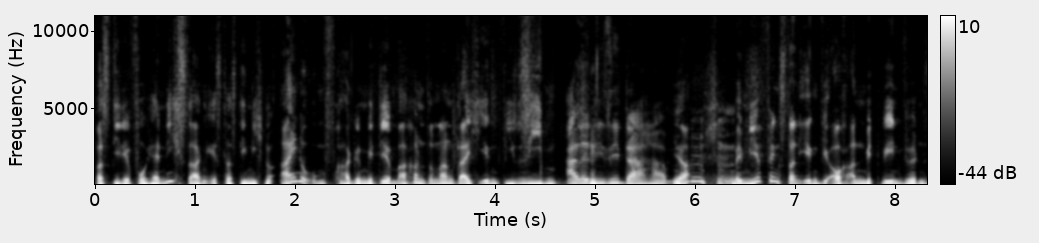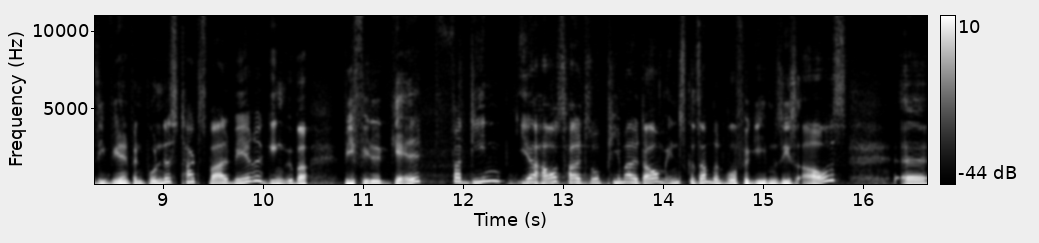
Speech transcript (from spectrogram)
Was die dir vorher nicht sagen, ist, dass die nicht nur eine Umfrage mit dir machen, sondern gleich irgendwie sieben. Alle, die sie da haben. Ja, bei mir fing es dann irgendwie auch an, mit wen würden Sie wählen, wenn Bundestagswahl wäre, gegenüber wie viel Geld verdient Ihr Haushalt so Pi mal Daumen insgesamt und wofür geben Sie es aus? Äh,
